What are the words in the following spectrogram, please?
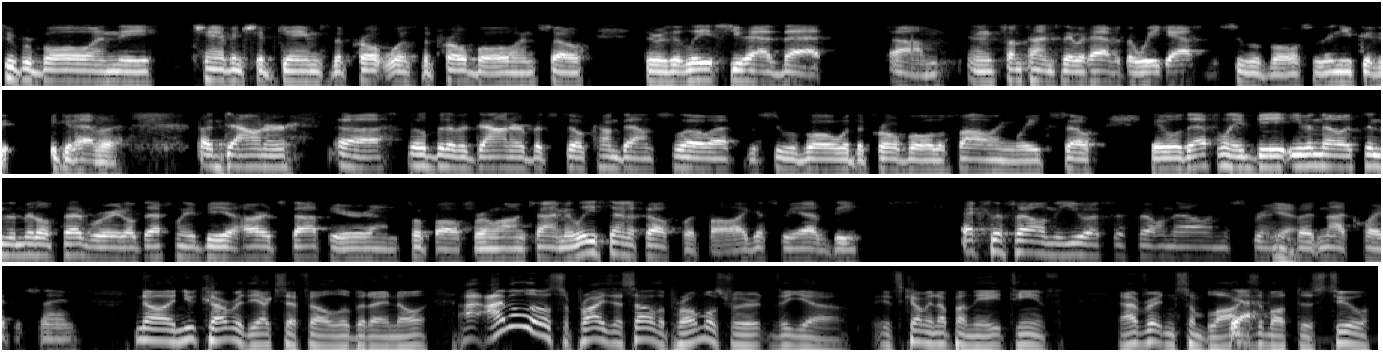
Super Bowl and the championship games, the pro was the Pro Bowl, and so there was at least you had that. Um, and sometimes they would have it the week after the Super Bowl, so then you could you could have a a downer, uh, a uh, little bit of a downer, but still come down slow after the Super Bowl with the Pro Bowl the following week. So it will definitely be, even though it's into the middle of February, it'll definitely be a hard stop here on football for a long time. At least NFL football. I guess we have the XFL and the USFL now in the spring, yeah. but not quite the same. No, and you covered the XFL a little bit. I know. I, am a little surprised. I saw the promos for the. Uh, it's coming up on the 18th. I've written some blogs yeah. about this too.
